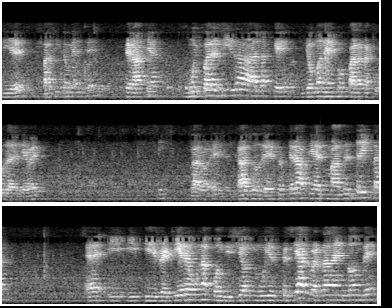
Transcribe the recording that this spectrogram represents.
Y es básicamente terapia muy parecida a la que yo manejo para la cura del diabetes. ¿Sí? Claro, el caso de esa terapia es más estricta eh, y, requiere una condición muy especial, ¿verdad? En donde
